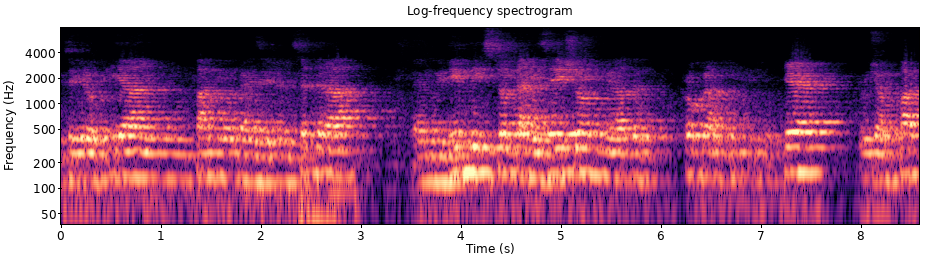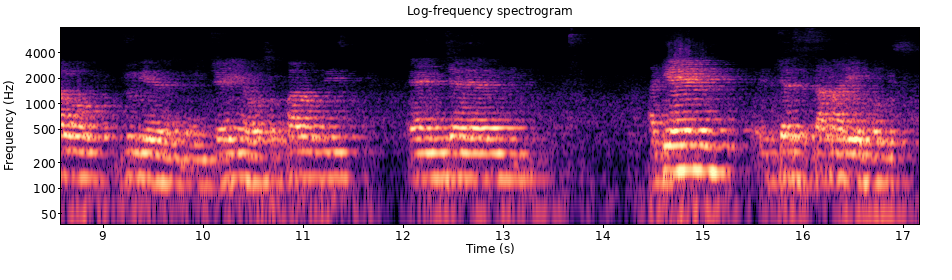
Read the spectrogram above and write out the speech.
is a European funding organization, etc. And within this organization, we have the program Community for Care, which I'm part of. Julian and Jane are also part of this. And um, again, just a summary of what this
